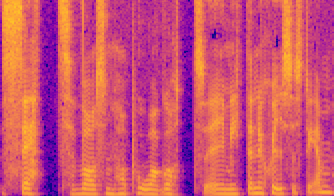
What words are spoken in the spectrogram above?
sett vad som har pågått i mitt energisystem.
